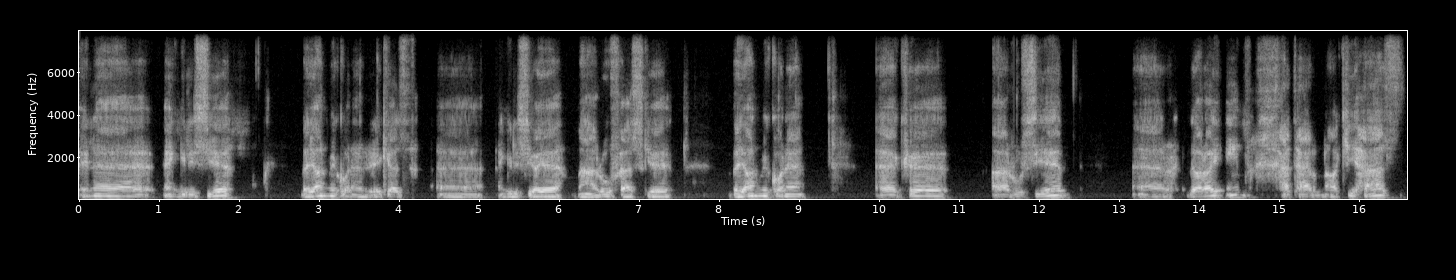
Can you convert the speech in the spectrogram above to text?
این انگلیسیه بیان می‌کنن یکی از انگلیسی های معروف هست که بیان می‌کنه که روسیه دارای این خطرناکی هست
